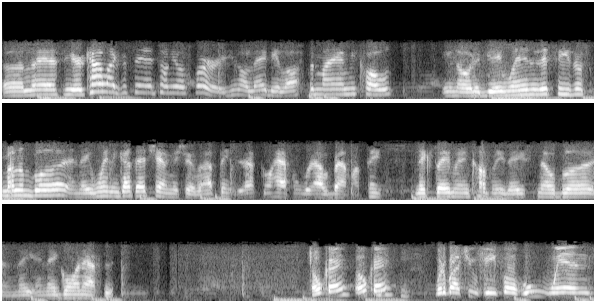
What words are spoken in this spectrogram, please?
uh, last year. Kind of like the San Antonio Spurs. You know, they, they lost to Miami close. You know, they, they went into the season smelling blood, and they went and got that championship. And I think that's gonna happen with Alabama. I think Nick Saban and company they smell blood, and they and they going after it. Okay, okay. What about you, Feefo? Who wins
